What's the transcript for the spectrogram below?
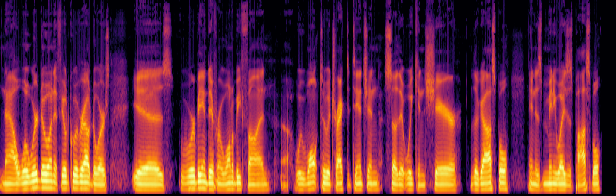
Now, what we're doing at Filled Quiver Outdoors is we're being different. We want to be fun. Uh, we want to attract attention so that we can share the gospel in as many ways as possible.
